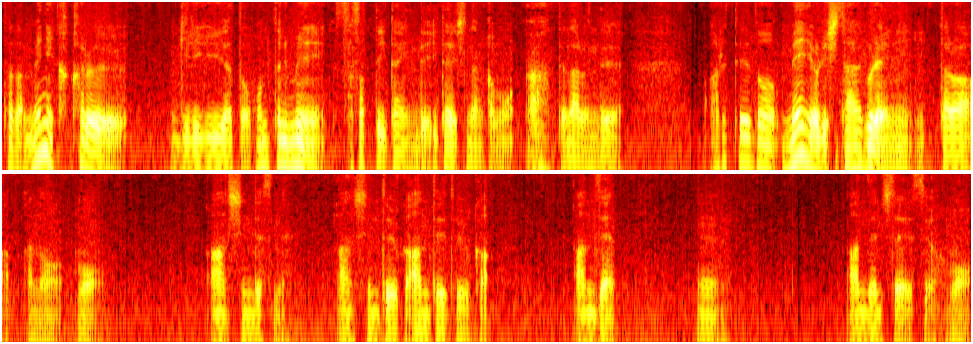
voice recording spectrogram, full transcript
ただ目にかかるギリギリだと本当に目に刺さって痛いんで、痛いしなんかもう、あーってなるんで、ある程度目より下ぐらいに行ったら、あの、もう、安心ですね。安心というか安定というか、安全。うん。安全地帯ですよ、も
